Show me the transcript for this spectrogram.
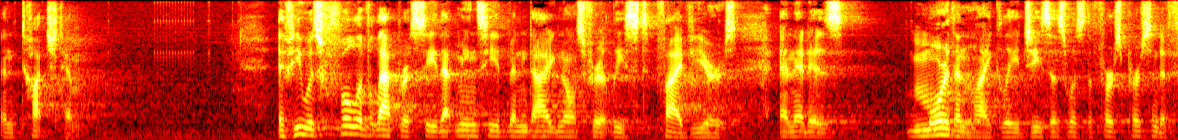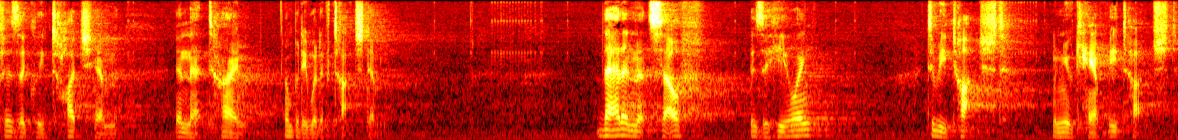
and touched him. If he was full of leprosy, that means he had been diagnosed for at least five years. And it is more than likely, Jesus was the first person to physically touch him in that time. Nobody would have touched him. That in itself is a healing to be touched when you can't be touched.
